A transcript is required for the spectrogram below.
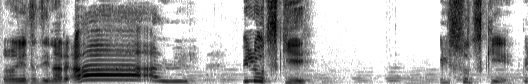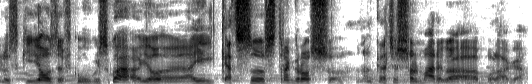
Sono diventati in area... Ah! Piluzki! Pilsudski, Piluzki, Joseph comunque, qua hai il cazzo stragrosso. Hanno anche l'accesso al mare qua, Polaga.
